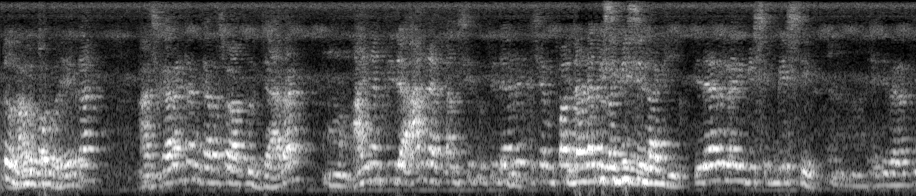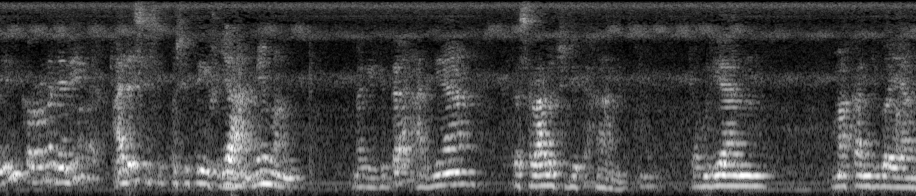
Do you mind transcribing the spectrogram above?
kalau ke mereka. Nah sekarang kan karena suatu jarak, Hmm. hanya tidak ada kan situ tidak ada kesempatan. Tidak ada bisi-bisi lagi. Tidak ada lagi bisik-bisik. Jadi berarti ini corona jadi ada sisi positifnya ya memang. bagi kita artinya kita selalu cuci tangan kemudian makan juga yang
